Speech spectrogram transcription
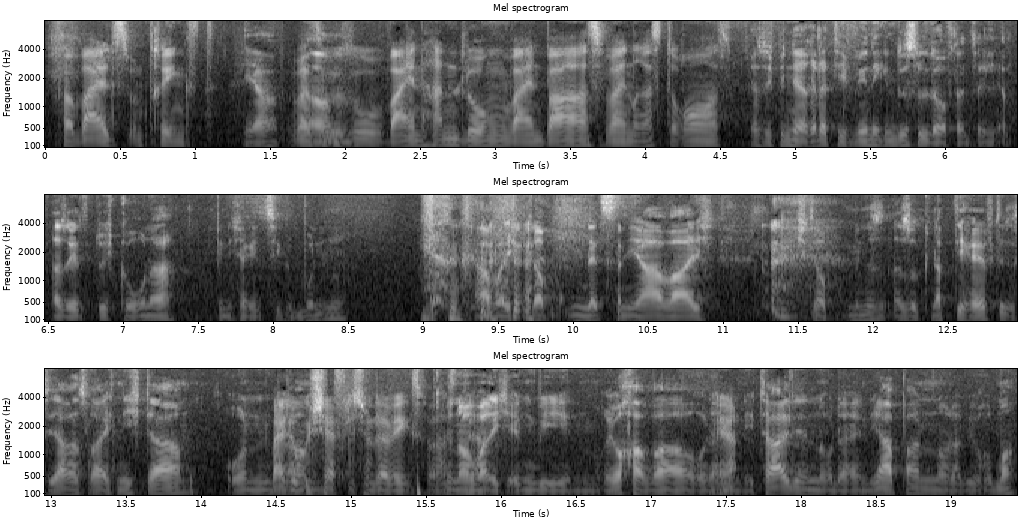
verweilst und trinkst? Ja, Also ähm, so Weinhandlungen, Weinbars, Weinrestaurants. Also ich bin ja relativ wenig in Düsseldorf tatsächlich. Also jetzt durch Corona bin ich ja jetzt hier gebunden. Aber ich glaube, im letzten Jahr war ich, ich glaube, mindestens, also knapp die Hälfte des Jahres war ich nicht da. Und, Weil du ähm, geschäftlich unterwegs warst. Genau, ja. weil ich irgendwie in Rioja war oder Ja. in Italien oder in Japan oder wie auch immer.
